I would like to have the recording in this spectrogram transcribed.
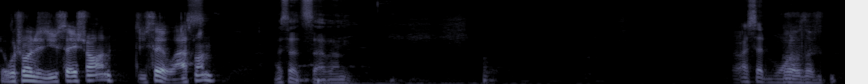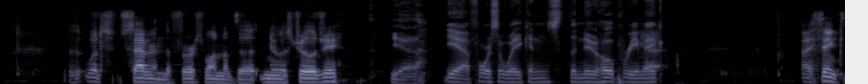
Which one did you say, Sean? Did you say the last one? I said seven. I said Oh, one. the what's seven? The first one of the newest trilogy. Yeah, Yeah, Force Awakens, the New Hope remake. I think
